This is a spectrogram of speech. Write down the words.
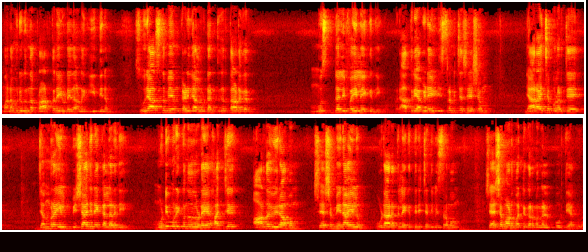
മനമുരുകുന്ന പ്രാർത്ഥനയുടേതാണ് ഈ ദിനം. സൂര്യാസ്തമയം കഴിഞ്ഞാൽ ഉടൻ തീർത്ഥാടകർ മുസ്ദലിഫയിലേക്ക് നീങ്ങും. രാത്രി അവിടെ വിശ്രമിച്ച ശേഷം ഞായറാഴ്ച പുലർച്ചെ ജംറയിൽ പിശാജിനെ കല്ലെറിഞ്ഞ് മുടിമുറിക്കുന്നതോടെ ഹജ്ജ് ആർദ്രവിരാമം ശേഷം മീനായിലും കൂടാരത്തിലേക്ക് തിരിച്ചെത്തി വിശ്രമം ശേഷമാണ് മറ്റു കർമ്മങ്ങൾ പൂർത്തിയാക്കുക.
